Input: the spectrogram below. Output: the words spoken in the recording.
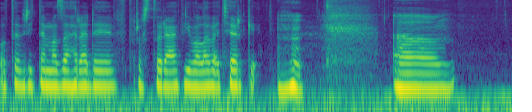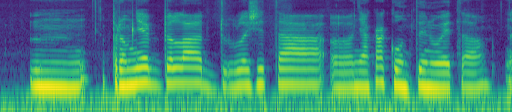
otevřít téma zahrady v prostorách bývalé večerky? Uh, Mm, pro mě byla důležitá uh, nějaká kontinuita, uh,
